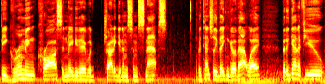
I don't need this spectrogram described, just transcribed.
be grooming Cross and maybe they would try to get him some snaps. Potentially they can go that way. But again, if you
